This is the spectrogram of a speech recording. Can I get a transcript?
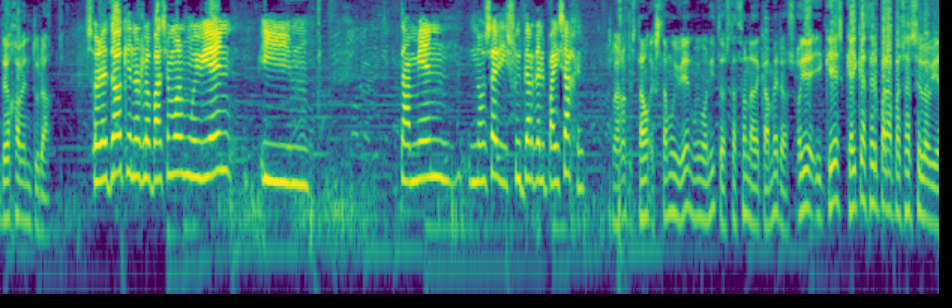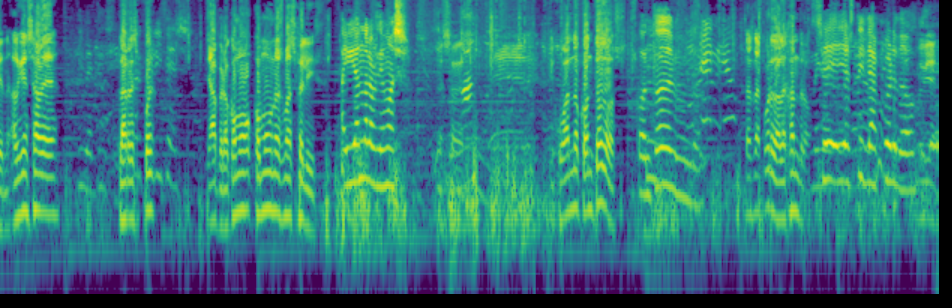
de Hoja Aventura? Sobre todo que nos lo pasemos muy bien y mm, también, no sé, disfrutar del paisaje. Claro que está, está muy bien, muy bonito esta zona de cameros. Oye, ¿y qué es qué hay que hacer para pasárselo bien? ¿Alguien sabe la respuesta? Ya, pero ¿cómo, ¿cómo uno es más feliz? Ayudando a los demás. Eso es. ¿Y jugando con todos? Con todo el mundo. ¿Estás de acuerdo, Alejandro? Sí, yo estoy de acuerdo. Muy bien.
